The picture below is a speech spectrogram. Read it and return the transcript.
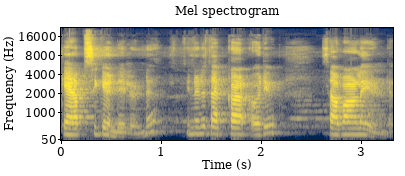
ക്യാപ്സിക്കം എന്റെ പിന്നെ ഒരു തക്കാ ഒരു സവാളയുണ്ട്.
